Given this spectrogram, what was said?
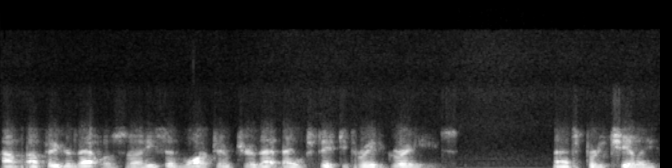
I, I figured that was. Uh, he said water temperature that day was fifty three degrees. That's pretty chilly.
